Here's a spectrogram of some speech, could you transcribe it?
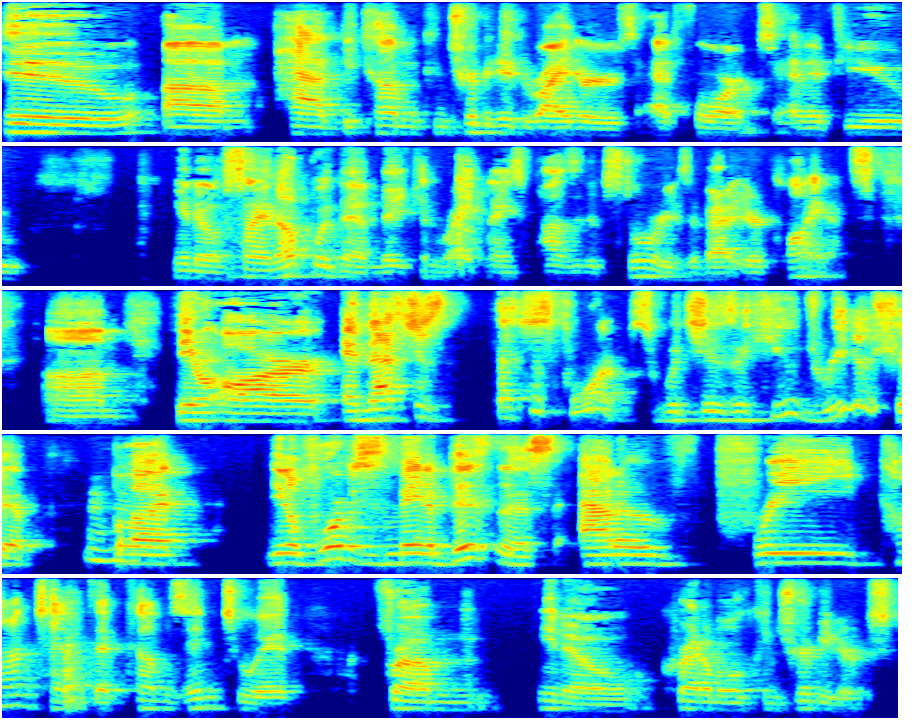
who um, have become contributed writers at Forbes, and if you you know sign up with them they can write nice positive stories about your clients. Um, there are and that's just that's just forbes which is a huge readership mm-hmm. but you know forbes has made a business out of free content that comes into it from you know credible contributors.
